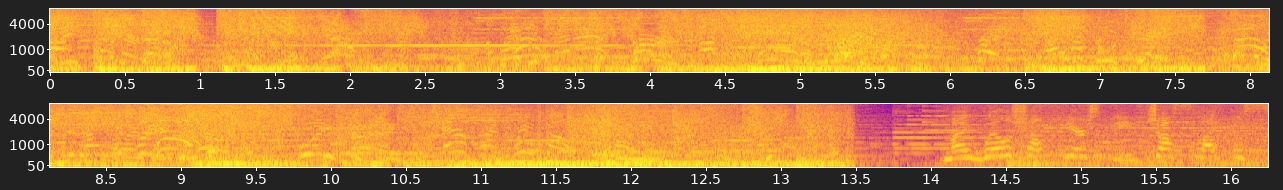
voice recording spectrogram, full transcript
My just like this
